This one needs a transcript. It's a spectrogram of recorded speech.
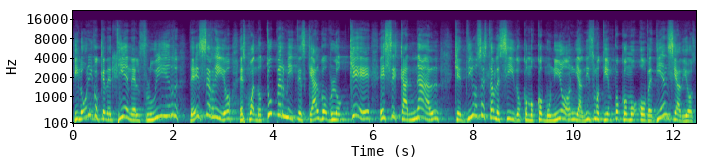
Y lo único que detiene el fluir de ese río es cuando tú permites que algo bloquee ese canal que Dios ha establecido como comunión y al mismo tiempo como obediencia a Dios.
